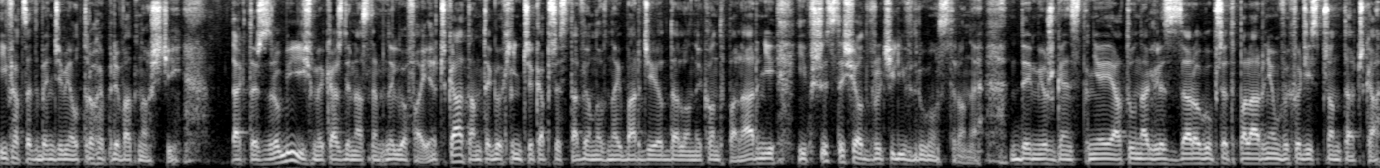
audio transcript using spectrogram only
i facet będzie miał trochę prywatności. Tak też zrobiliśmy. Każdy następnego fajeczka, tamtego Chińczyka przestawiono w najbardziej oddalony kąt palarni i wszyscy się odwrócili w drugą stronę. Dym już gęstnieje, a tu nagle z za rogu przed palarnią wychodzi sprzątaczka.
